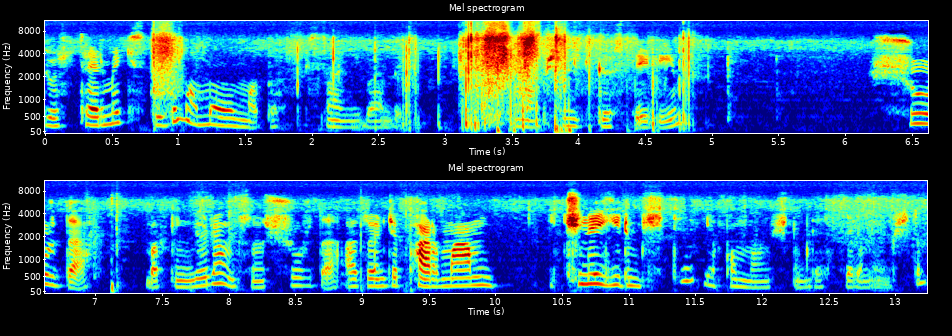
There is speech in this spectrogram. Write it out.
Göstermek istedim ama olmadı. Bir saniye ben de. Tamam şimdi göstereyim. Şurada. Bakın görüyor musunuz? Şurada. Az önce parmağım içine girmişti. Yapamamıştım. Gösterememiştim.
